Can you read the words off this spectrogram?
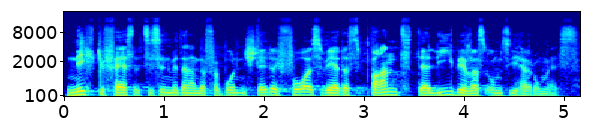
nicht gefesselt, sie sind miteinander verbunden. Stellt euch vor, es wäre das Band der Liebe, was um sie herum ist.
